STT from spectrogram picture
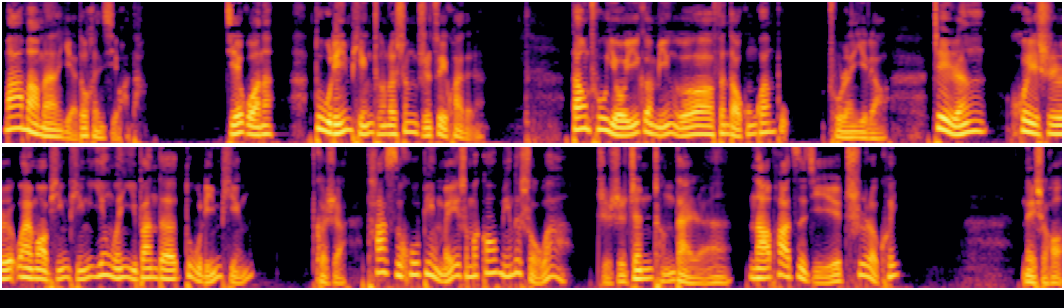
妈妈们也都很喜欢他。结果呢，杜林平成了升职最快的人。当初有一个名额分到公关部，出人意料，这人会是外貌平平、英文一般的杜林平。可是啊，他似乎并没什么高明的手腕。只是真诚待人，哪怕自己吃了亏。那时候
